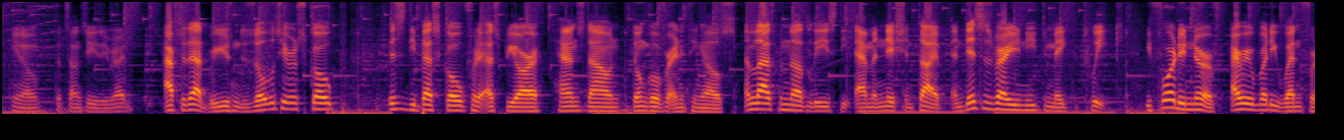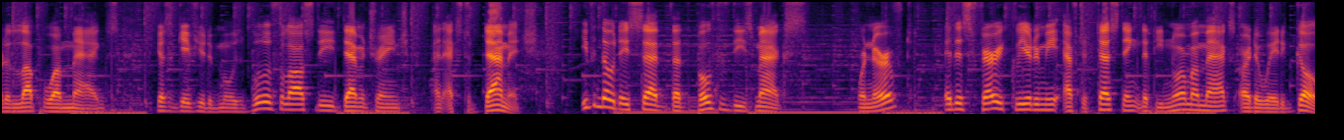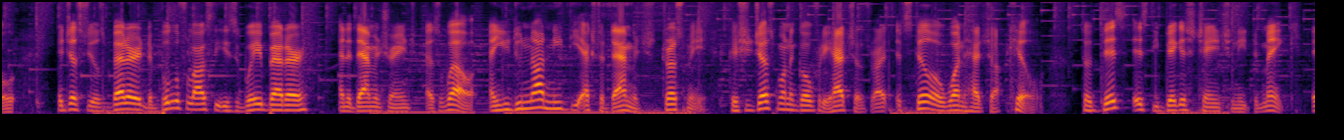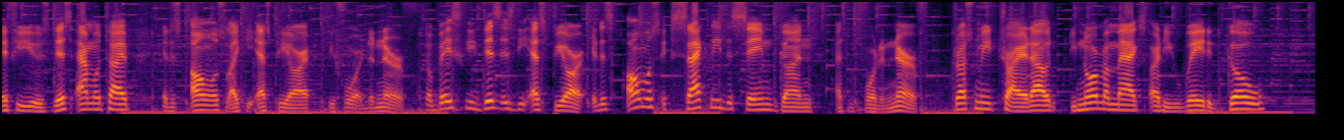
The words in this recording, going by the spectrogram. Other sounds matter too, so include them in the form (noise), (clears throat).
you know, that sounds easy, right? After that, we're using the Solozero scope. This is the best scope for the SPR, hands down, don't go for anything else. And last but not least, the ammunition type, and this is where you need to make the tweak. Before the nerf, everybody went for the Lapua mags, because it gave you the most bullet velocity, damage range, and extra damage. Even though they said that both of these mags were nerfed, it is very clear to me after testing that the Norma mags are the way to go. It just feels better, the bullet velocity is way better, and the damage range as well. And you do not need the extra damage, trust me, because you just want to go for the headshots, right? It's still a one headshot kill. So this is the biggest change you need to make. If you use this ammo type, it is almost like the SPR before the nerf. So basically this is the SPR. It is almost exactly the same gun as before the nerf. Trust me, try it out. The Norma mags are the way to go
